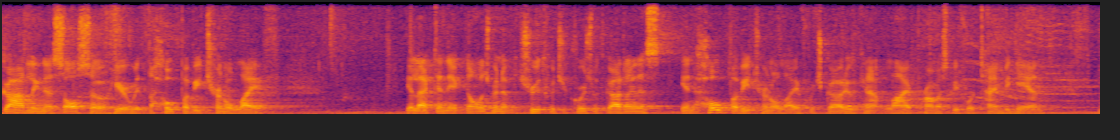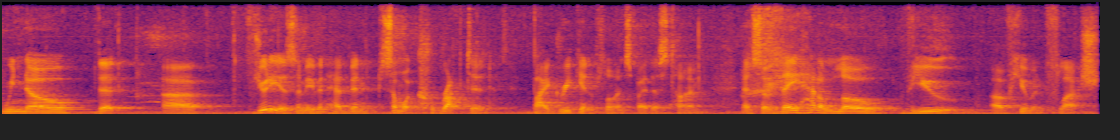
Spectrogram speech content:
godliness also here with the hope of eternal life. Elect in the acknowledgement of the truth which accords with godliness, in hope of eternal life, which God who cannot lie promised before time began. We know that uh, Judaism even had been somewhat corrupted by Greek influence by this time. And so they had a low view of human flesh.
